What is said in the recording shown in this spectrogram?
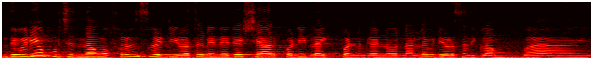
இந்த வீடியோ பிடிச்சிருந்தா உங்கள் ஃப்ரெண்ட்ஸ் ரிலேட்டிவ் எல்லாத்துக்கும் நிறைய ஷேர் பண்ணி லைக் பண்ணுங்கள் இன்னொரு நல்ல வீடியோவில் சந்திக்கலாம். பாய்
